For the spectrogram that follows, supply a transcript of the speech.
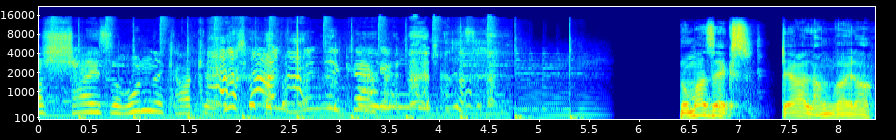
Oh, scheiße, Hundekacke. Nummer 6. Der Langweiler.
